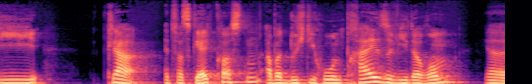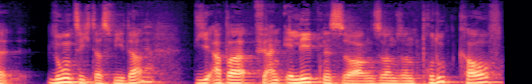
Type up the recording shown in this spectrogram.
die klar etwas Geld kosten, aber durch die hohen Preise wiederum ja, lohnt sich das wieder. Ja. die aber für ein Erlebnis sorgen. So, so ein Produktkauf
